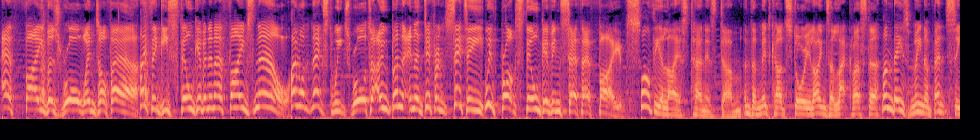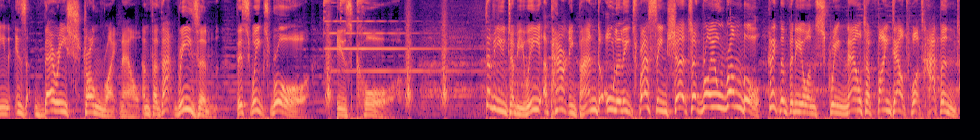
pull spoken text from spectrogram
F5 as Raw went off air. I think he's still giving him F5s now. I want next week's Raw to open in a different city, with Brock still giving Seth F5s. While the Elias turn is dumb and the midcard storylines are lackluster, Monday's main event scene is very strong right now, and for that reason, this week's Raw is core. WWE apparently banned All Elite Wrestling shirts at Royal Rumble. Click the video on screen now to find out what happened.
